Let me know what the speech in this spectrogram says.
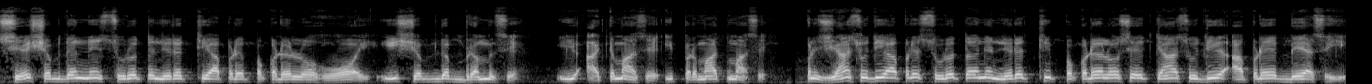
જે શબ્દને સુરત નિરતથી આપણે પકડેલો હોય એ શબ્દ બ્રહ્મ છે એ આત્મા છે એ પરમાત્મા છે. પણ જ્યાં સુધી આપણે સુરત અને નિરતથી પકડેલો છે, ત્યાં સુધી આપણે બે છીએ.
